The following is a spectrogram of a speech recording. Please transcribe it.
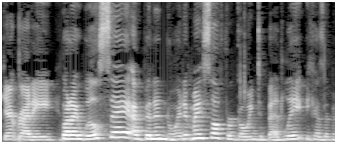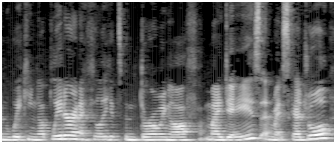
get ready. But I will say I've been annoyed at myself for going to bed late because I've been waking up later and I feel like it's been throwing off my days and my schedule.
